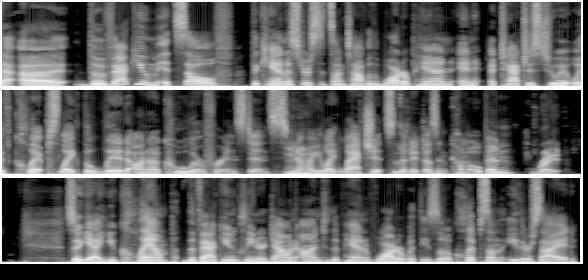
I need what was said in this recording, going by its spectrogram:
that uh, the vacuum itself, the canister sits on top of the water pan and attaches to it with clips, like the lid on a cooler, for instance. You know mm-hmm. how you like latch it so that it doesn't come open. Right. So yeah, you clamp the vacuum cleaner down onto the pan of water with these little clips on either side.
